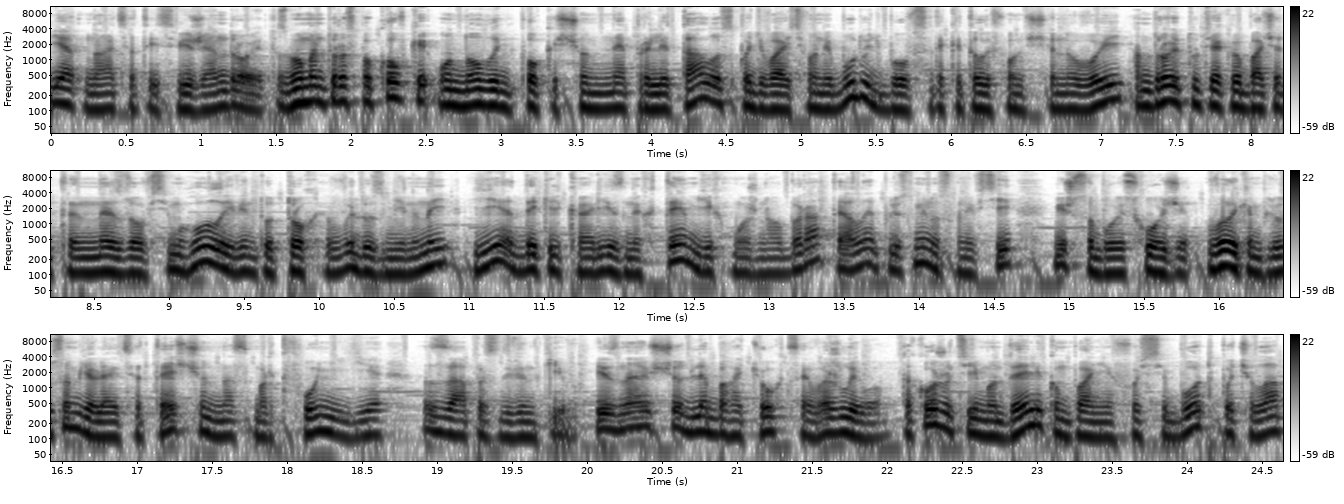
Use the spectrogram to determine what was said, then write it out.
15-й свіжий Android. З моменту розпаковки оновлень поки що не прилітало. Сподіваюсь, вони будуть, бо все-таки телефон ще новий. Android тут, як ви бачите, не зовсім голий, він тут трохи видозмінений. Є декілька різних тем, їх можна обирати, але плюс-мінус вони всі між собою схожі. Великим плюсом є те, що на смартфоні є запис дзвінків. І знаю, що для багатьох це важливо. Також у цій моделі компанія Fosibot почала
